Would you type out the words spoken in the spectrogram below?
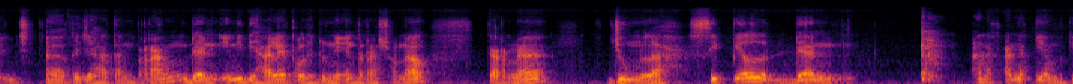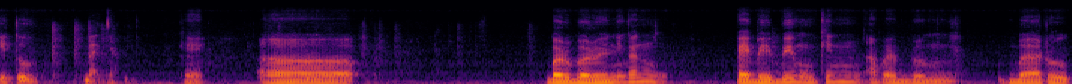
eh, kejahatan perang dan ini di-highlight oleh dunia internasional karena jumlah sipil dan anak-anak yang begitu banyak. Oke. eh baru-baru ini kan PBB mungkin apa ya belum baru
